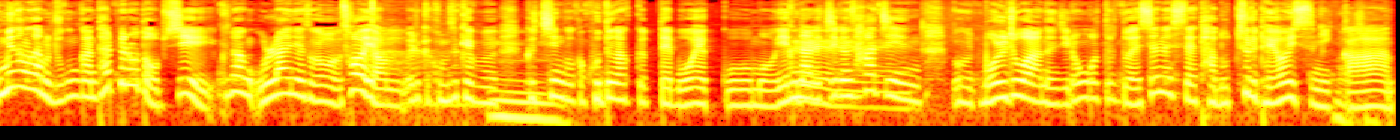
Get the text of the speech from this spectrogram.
고민 상담을 누군가는 탈 필요도 없이 그냥 온라인에서 서연 이렇게 검색해보면 음. 그 친구가 고등학교 때 뭐 했고 뭐 옛날에 그래. 찍은 사진 뭐 뭘 좋아하는지 이런 것들도 SNS에 다 노출이 되어 있으니까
